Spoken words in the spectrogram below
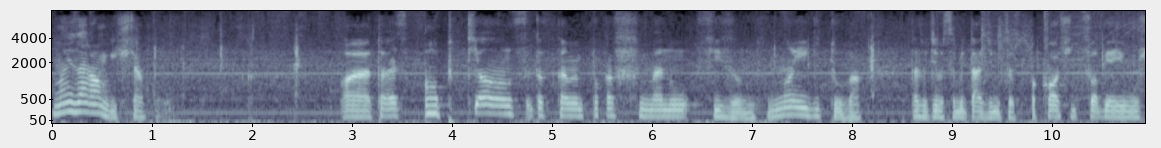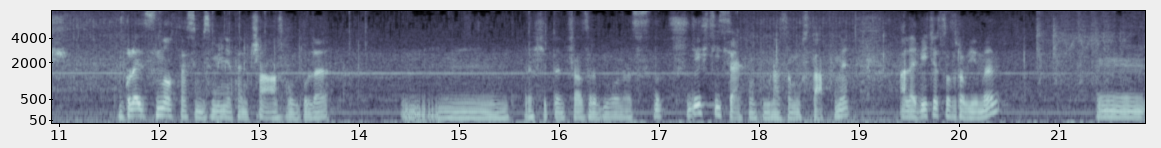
No i zarąbiście. E, to jest options, to wkładamy pokaż menu season. No i gituwa. Teraz będziemy sobie dać, żeby coś pokosić sobie już. W ogóle jest noc, ja sobie zmienię ten czas w ogóle. Mm, jak się ten czas robiło u nas? No 30 sekund tym razem ustawmy. Ale wiecie co zrobimy? Mm,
